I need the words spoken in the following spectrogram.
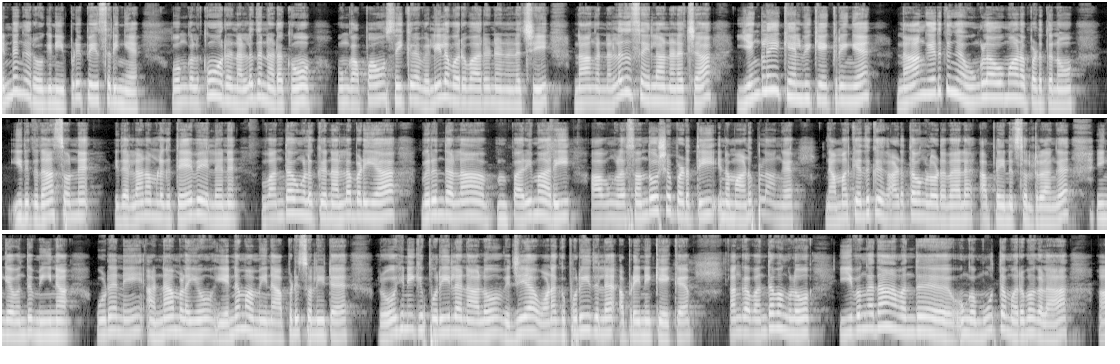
என்னங்க ரோகிணி இப்படி பேசுகிறீங்க உங்களுக்கும் ஒரு நல்லது நடக்கும். உங்கள் அப்பாவும் சீக்கிரம் வெளியில் வருவாருன்னு நினச்சி நாங்கள் நல்லது செய்யலாம்னு நினச்சா எங்களையே கேள்வி கேட்குறீங்க நாங்கள் எதுக்குங்க உங்களை அவமானப்படுத்தணும்? இதுக்கு தான் சொன்னேன். இதெல்லாம் நம்மளுக்கு தேவையில்லைன்னு. வந்தவங்களுக்கு நல்லபடியாக விருந்தெல்லாம் பரிமாறி அவங்கள சந்தோஷப்படுத்தி நம்ம அனுப்பலாங்க. நமக்கு எதுக்கு அடுத்தவங்களோட வேலை அப்படின்னு சொல்கிறாங்க இங்கே வந்து மீனா உடனே அண்ணாமலையும் என்னம்மா மீனா அப்படி சொல்லிட்ட? ரோஹிணிக்கு புரியலனாலும் விஜயா உனக்கு புரியுதுல அப்படின்னு கேட்க அங்கே வந்தவங்களும் இவங்க தான் வந்து உங்கள் மூத்த மருமகளா?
